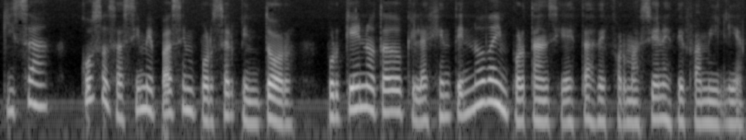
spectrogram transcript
Quizá cosas así me pasen por ser pintor, porque he notado que la gente no da importancia a estas deformaciones de familia.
